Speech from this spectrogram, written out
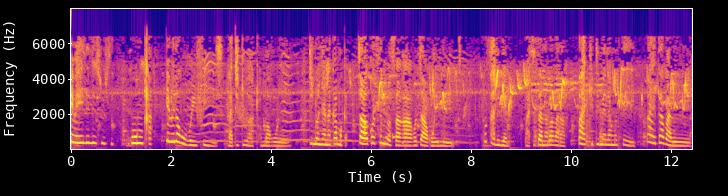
e be e le lesusi go nkga e bile go boifiša katito ya thoma go lla dinonyana ka moka tša kwa sello sa gago tša go eletša go sa le bjana basetsana ba bararo ba kitimela motseng ba eta ba lla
